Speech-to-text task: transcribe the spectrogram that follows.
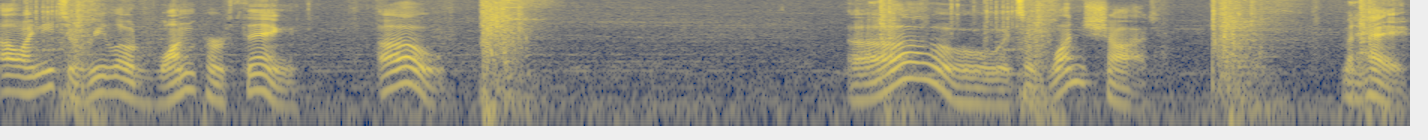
Oh, I need to reload one per thing. Oh. Oh, it's a one-shot. But hey,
